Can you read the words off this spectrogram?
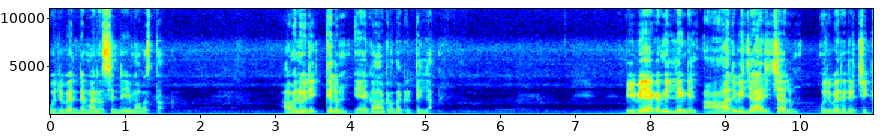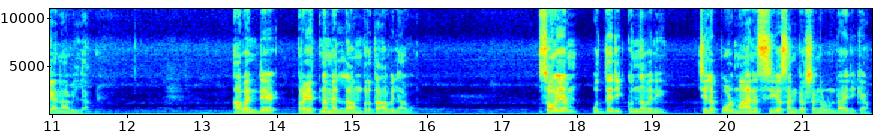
ഒരുവന്റെ മനസ്സിന്റെയും അവസ്ഥ. അവനൊരിക്കലും ഏകാഗ്രത കിട്ടില്ല. വിവേകമില്ലെങ്കിൽ ആര് വിചാരിച്ചാലും ഒരുവനെ രക്ഷിക്കാനാവില്ല. അവന്റെ പ്രയത്നമെല്ലാം വൃതാവിലാകും. സ്വയം ഉദ്ധരിക്കുന്നവന് ചിലപ്പോൾ മാനസിക സംഘർഷങ്ങൾ ഉണ്ടായിരിക്കാം.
